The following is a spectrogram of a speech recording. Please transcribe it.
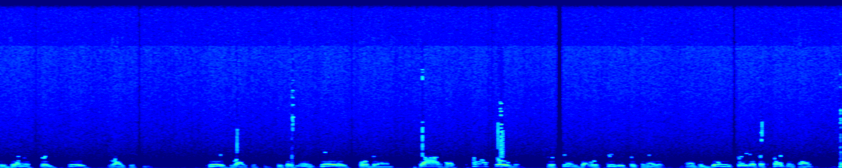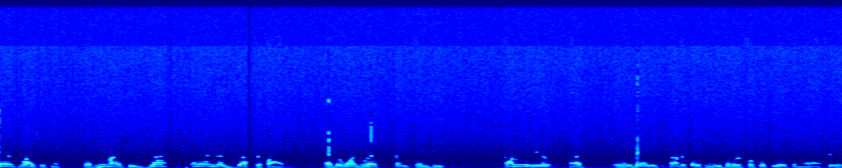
to demonstrate his righteousness. His righteousness. Because in his forbearance, God has passed over the sins that were previously committed, and to demonstrate at the present time his righteousness, that he might be just and the justifier of the one who has faith in Jesus. How many of you have, in your daily conversation, used the word propitiation in the last year?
